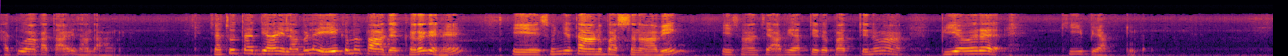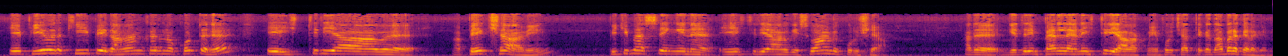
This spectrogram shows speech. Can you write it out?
අටුවා කතාවේ සඳහන් චතුත් අධ්‍යානෙ ලැබලා ඒකම පාදක කරගෙන ඒ ශුන්්‍යතානුපස්සනාවෙන් ඒ ශාන්ති අරිහත්ත්වයටපත් වෙනවා පියවර කීපයක් තුල. ඒ පියවර කීපේ ගමන් කරනකොට ඒ ස්ත්‍රියාව අපේක්ෂාවෙන් පිටිපස්සෙන් එන ඒ ස්ත්‍රියාවගේ ස්වාමි පුරුෂයා අර gederin පැනලා යන ස්ත්‍රියාවක් මේ පුරුෂයත් එක්ක දබර කරගෙන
